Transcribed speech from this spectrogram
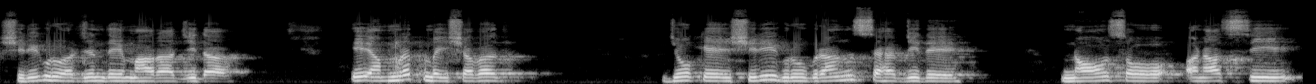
ਸ੍ਰੀ ਗੁਰੂ ਅਰਜਨ ਦੇਵ ਮਹਾਰਾਜ ਜੀ ਦਾ ਇਹ ਅੰਮ੍ਰਿਤਮਈ ਸ਼ਬਦ, ਜੋ ਕਿ ਸ੍ਰੀ ਗੁਰੂ ਗ੍ਰੰਥ ਸਾਹਿਬ ਜੀ ਦੇ 979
